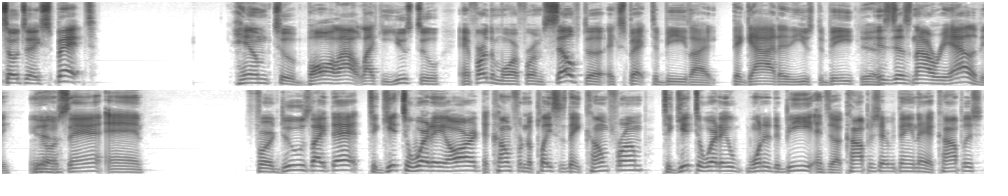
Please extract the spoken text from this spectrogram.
So to expect him to ball out like he used to, and furthermore, for himself to expect to be like the guy that he used to be, Yeah. is just not reality. You know what I'm saying? And for dudes like that to get to where they are, to come from the places they come from, to get to where they wanted to be, and to accomplish everything they accomplished,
